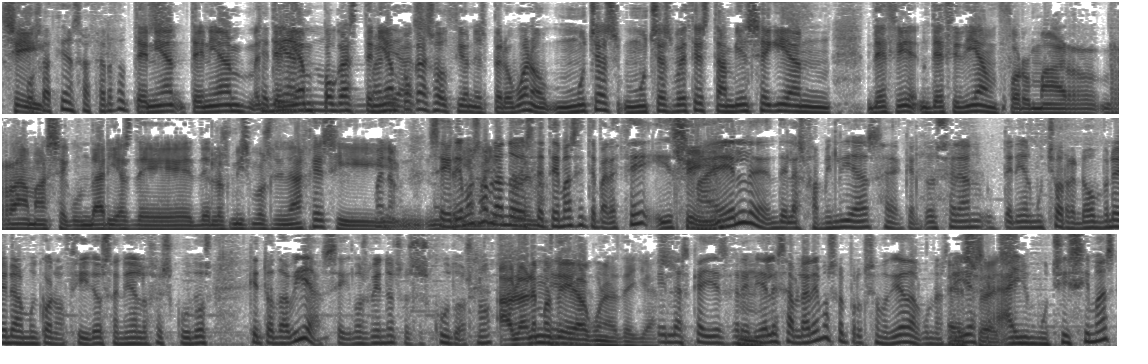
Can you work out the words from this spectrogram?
sí. o se hacían sacerdotes. Tenían, tenían, tenían, tenían pocas, tenían pocas opciones, pero bueno, muchas, muchas veces también seguían, deci decidían formar ramas secundarias de, de, los mismos linajes y bueno, no seguiremos hablando de este tema si te parece Ismael sí. de las familias eh, que entonces eran tenían mucho renombre eran muy conocidos tenían los escudos que todavía seguimos viendo esos escudos no hablaremos eh, de algunas de ellas en las calles mm. hablaremos el próximo día de algunas de Eso ellas es. hay muchísimas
